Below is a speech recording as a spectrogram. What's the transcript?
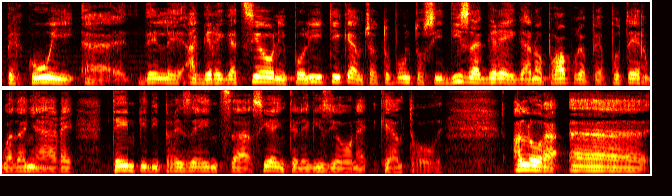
per cui eh, delle aggregazioni politiche a un certo punto si disaggregano proprio per poter guadagnare tempi di presenza sia in televisione che altrove. Allora, eh,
